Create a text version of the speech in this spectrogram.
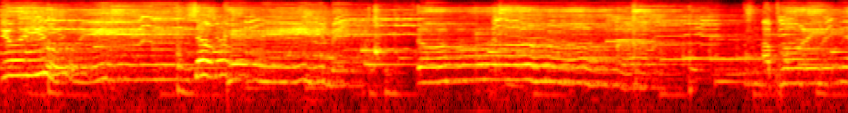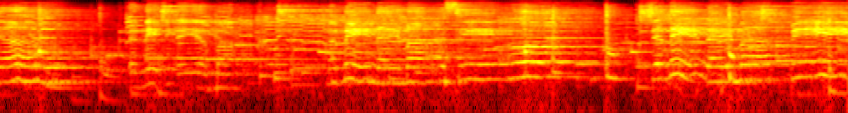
ပြိုကြီးကိုရီရောက်ခဲ့ပြီမေတော့အဖော်ရီညာကိုတနေ့တည်းရမှာမမေ့နိုင်မှအစီကိုဇနေ့တိုင်းမှာပြီး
